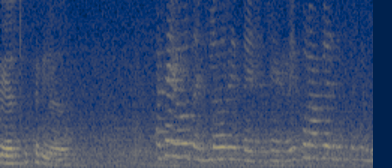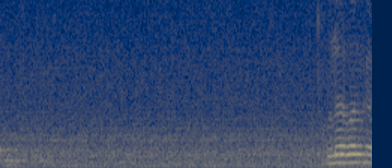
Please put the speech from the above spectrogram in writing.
का क्लिअर असं हे? होत ब्लर आपल्याला दिसतं. कूलर बंद कर।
